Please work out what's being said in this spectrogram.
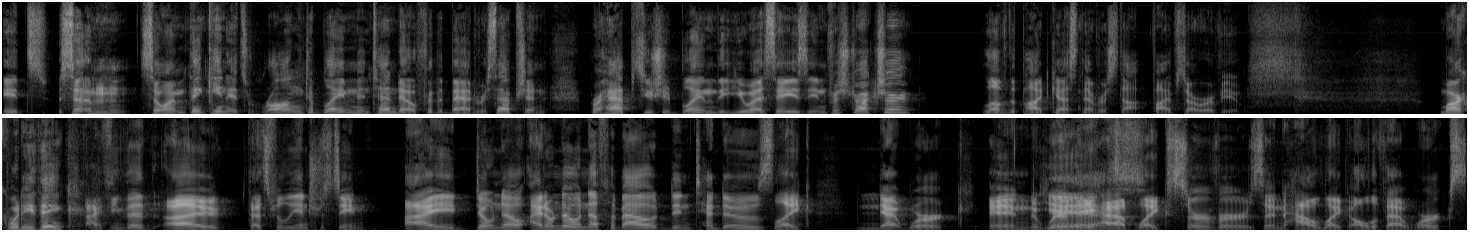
it's so, so I'm thinking it's wrong to blame Nintendo for the bad reception. Perhaps you should blame the USA's infrastructure. Love the podcast never stop. 5-star review. Mark, what do you think? I think that uh, that's really interesting. I don't know. I don't know enough about Nintendo's like network and where they have like servers and how like all of that works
